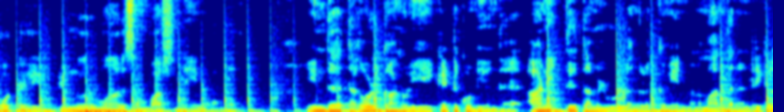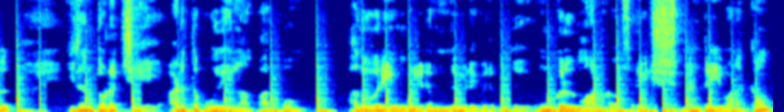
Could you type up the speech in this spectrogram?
ஹோட்டலில் பின்வருமாறு சம்பாஷணை நடந்தது. இந்த தகவல் காணொலியை கேட்டுக்கொண்டிருந்த அனைத்து தமிழ் உள்ளங்களுக்கும் என் மனமார்ந்த நன்றிகள். இதன் தொடர்ச்சியை அடுத்த பகுதியில் நாம் பார்ப்போம். அதுவரை உங்களிடமிருந்து விடைபெறுவது உங்கள் மாணவ சுரேஷ். நன்றி வணக்கம்.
